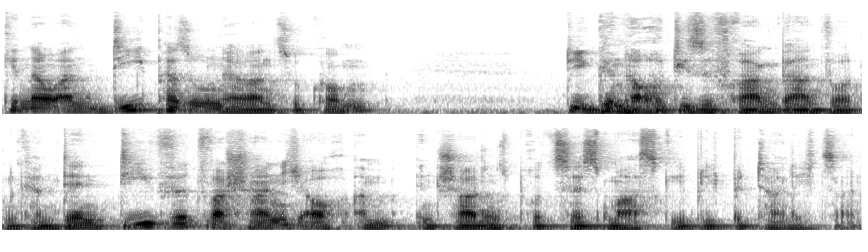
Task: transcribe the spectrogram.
genau an die Person heranzukommen, die genau diese Fragen beantworten kann. Denn die wird wahrscheinlich auch am Entscheidungsprozess maßgeblich beteiligt sein.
